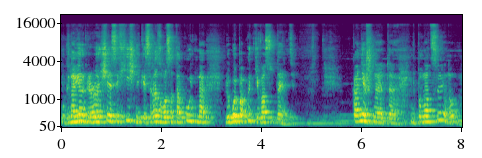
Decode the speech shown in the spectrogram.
мгновенно превращается в хищника и сразу вас атакует на любой попытке вас ударить. Конечно, это не панацея, но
